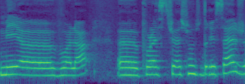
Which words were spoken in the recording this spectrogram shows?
Mais euh, voilà. pour la situation du dressage,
